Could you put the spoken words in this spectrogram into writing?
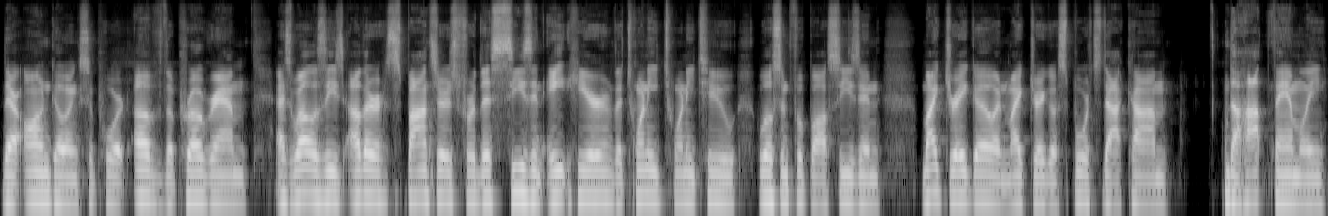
their ongoing support of the program, as well as these other sponsors for this season eight here, the 2022 Wilson football season. Mike Drago and MikeDragoSports.com the Hopp family,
